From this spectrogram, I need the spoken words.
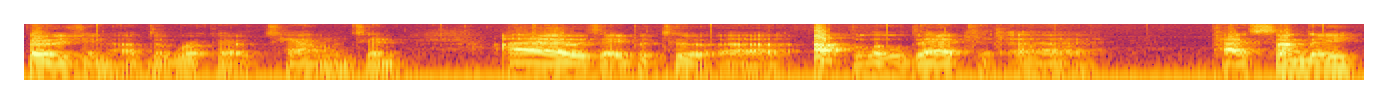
version of the workout challenge. And I was able to upload that past Sunday,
